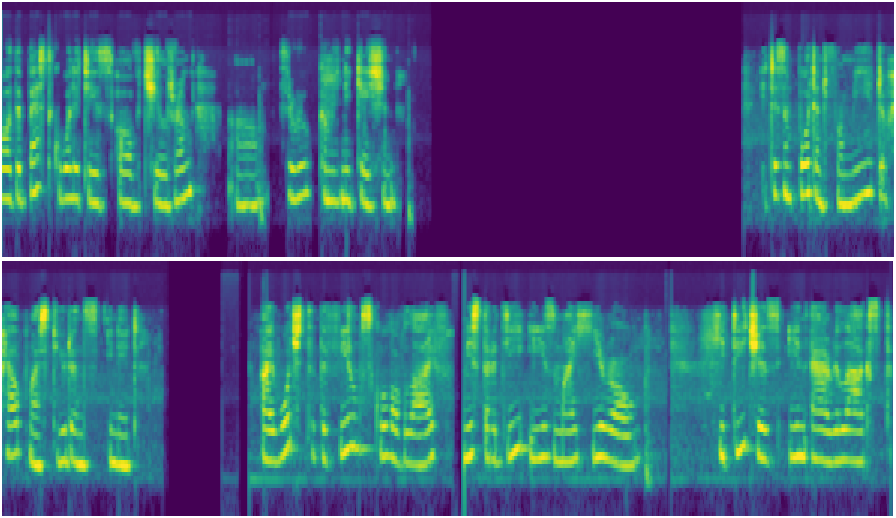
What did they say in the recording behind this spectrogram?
for the best qualities of children uh, through communication. It is important for me to help my students in it. I watched the film School of Life. Mr. D is my hero. He teaches in a relaxed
